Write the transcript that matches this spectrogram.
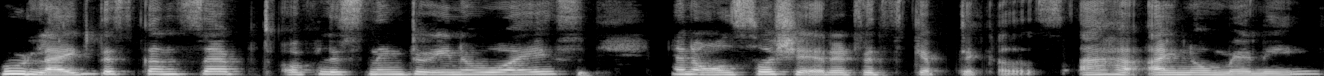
who like this concept of listening to inner voice and also share it with skepticals. I, I know many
